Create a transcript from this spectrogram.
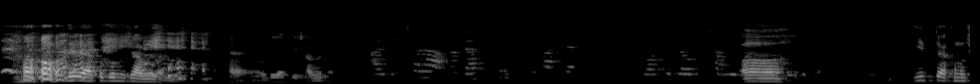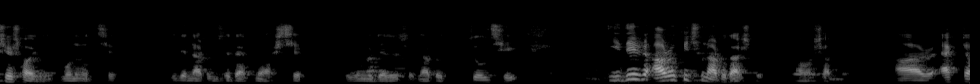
আমাদের এত কোনো ঝামেলা নেই। হ্যাঁ ওদের এত ঝামেলা। আহ ঈদ তো এখনও শেষ হয়নি, মনে হচ্ছে। ঈদের নাটক যেহেতু এখনও আসছে এবং ঈদের নাটক চলছে, ঈদের আরও কিছু নাটক আসবে আমার সামনে। আর একটা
